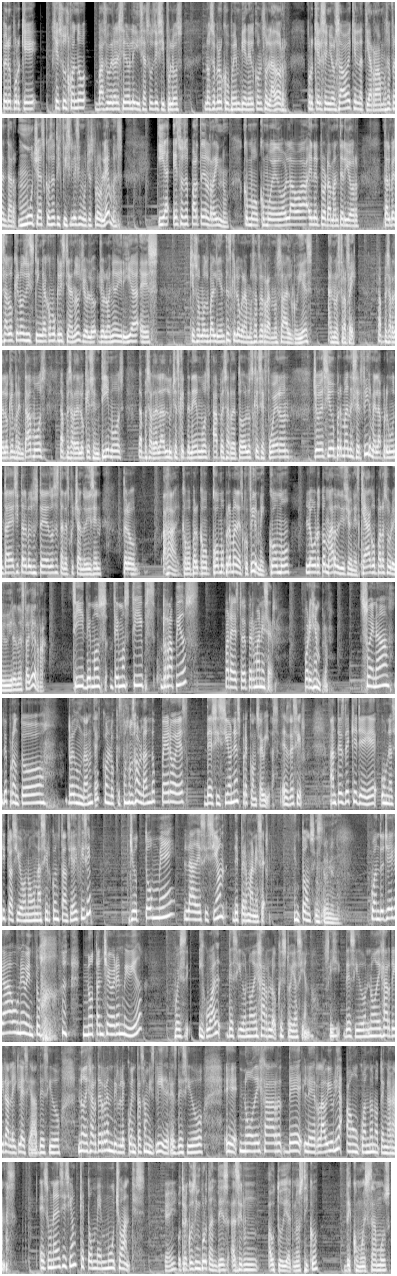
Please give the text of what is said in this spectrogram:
pero porque Jesús cuando va a subir al cielo le dice a sus discípulos, no se preocupen, viene el consolador, porque el Señor sabe que en la tierra vamos a enfrentar muchas cosas difíciles y muchos problemas. Y eso es parte del reino. Como, como Edu hablaba en el programa anterior, tal vez algo que nos distinga como cristianos, yo yo lo añadiría, es que somos valientes, que logramos aferrarnos a algo y es a nuestra fe. A pesar de lo que enfrentamos, a pesar de lo que sentimos, a pesar de las luchas que tenemos, a pesar de todos los que se fueron, yo decido permanecer firme. La pregunta es si tal vez ustedes nos están escuchando y dicen, pero, ajá, ¿cómo, cómo, cómo permanezco firme? ¿Cómo logro tomar decisiones? ¿Qué hago para sobrevivir en esta guerra? Sí, demos, demos tips rápidos para esto de permanecer. Por ejemplo, suena de pronto redundante con lo que estamos hablando, pero es decisiones preconcebidas. Es decir, antes de que llegue una situación o una circunstancia difícil, yo tomé la decisión de permanecer. Entonces, Tremendo. cuando llega un evento no tan chévere en mi vida, pues igual decido no dejar lo que estoy haciendo. Sí, decido no dejar de ir a la iglesia, decido no dejar de rendirle cuentas a mis líderes, decido eh, no dejar de leer la Biblia aun cuando no tenga ganas. Es una decisión que tomé mucho antes. Otra cosa importante es hacer un autodiagnóstico de cómo estamos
